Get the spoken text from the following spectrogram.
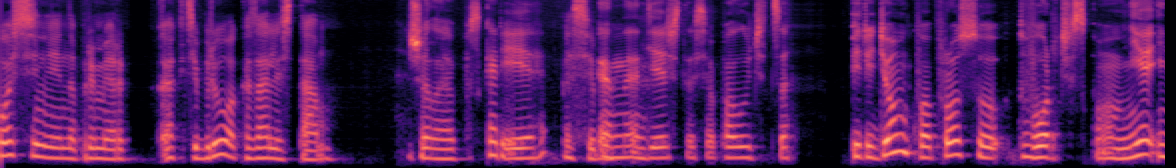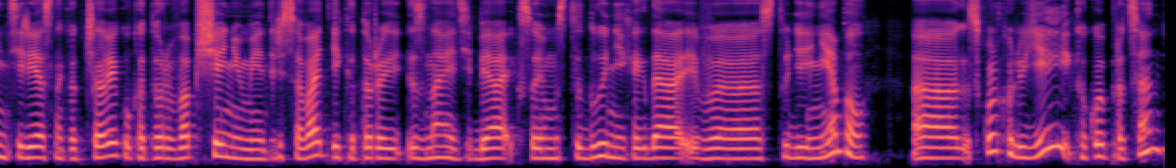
осени, например, к октябрю оказались там. Желаю поскорее. Спасибо. Надеюсь, что все получится. Перейдем к вопросу творческому. Мне интересно, как человеку, который вообще не умеет рисовать и который, зная тебя к своему стыду, никогда в студии не был, сколько людей, какой процент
